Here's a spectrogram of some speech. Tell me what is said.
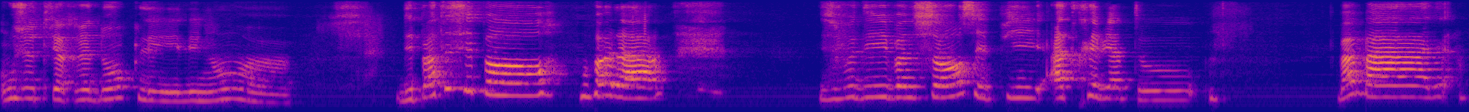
où je tirerai donc les, les noms des participants. Voilà. Je vous dis bonne chance et puis à très bientôt. Bye bye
